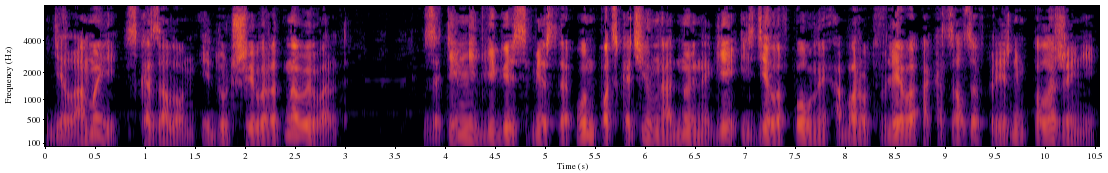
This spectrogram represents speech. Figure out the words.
«Дела мои», — сказал он, — «идут шиворот на выворот». Затем, не двигаясь с места, он подскочил на одной ноге и, сделав полный оборот влево, оказался в прежнем положении,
